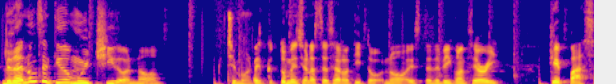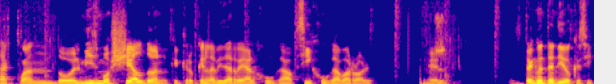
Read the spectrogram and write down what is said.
Le dan un sentido muy chido, ¿no? Simón. Tú mencionaste hace ratito, ¿no? Este, The Big Bang Theory. ¿Qué pasa cuando el mismo Sheldon, que creo que en la vida real jugaba, sí jugaba rol, él? Tengo entendido que sí,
